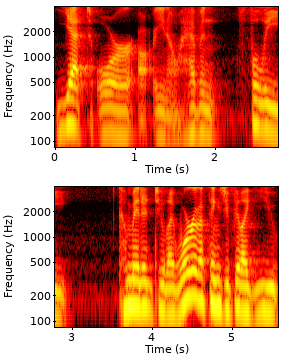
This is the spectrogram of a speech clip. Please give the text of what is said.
yet or uh, you know haven't fully committed to? Like, what are the things you feel like you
